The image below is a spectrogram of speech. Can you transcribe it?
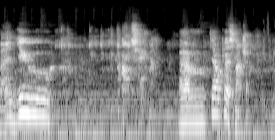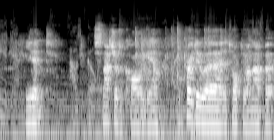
And you. For God's sake, man. Um, yeah, I'll play Snatcher. It's me again. You didn't. How's it going? Snatcher's a quality game. We'll probably do uh, a talk to you on that, but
